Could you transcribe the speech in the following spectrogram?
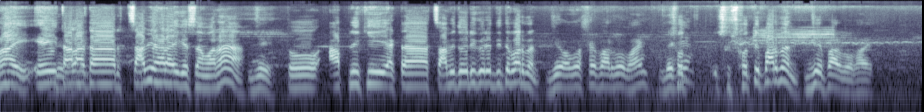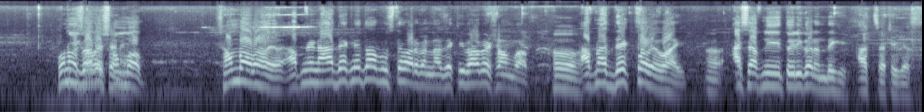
ভাই এই তালাটার চাবি হারাই গেছে আমার হ্যাঁ? তো আপনি কি একটা চাবি তৈরি করে দিতে পারবেন? জি অবশ্যই পারব ভাই সত্যি পারবেন? জি পারব ভাই। কোনো সম্ভব? সম্ভব হয়। আপনি না দেখলে তো বুঝতে পারবেন না যে কীভাবে সম্ভব। আপনার দেখতে হবে ভাই। আচ্ছা আপনি তৈরি করেন দেখি। আচ্ছা ঠিক আছে।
